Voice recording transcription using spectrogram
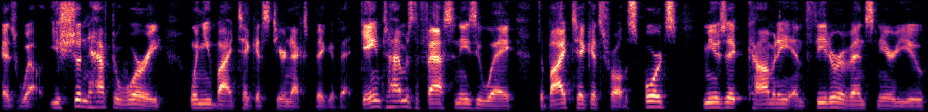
as well. You shouldn't have to worry when you buy tickets to your next big event. Game time is the fast and easy way to buy tickets for all the sports, music, comedy, and theater events near you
